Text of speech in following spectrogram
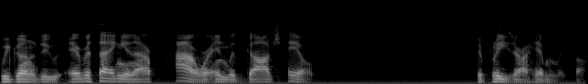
we're going to do everything in our power and with God's help to please our Heavenly Father.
